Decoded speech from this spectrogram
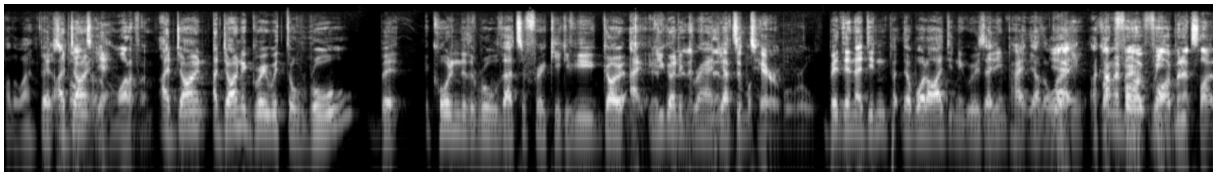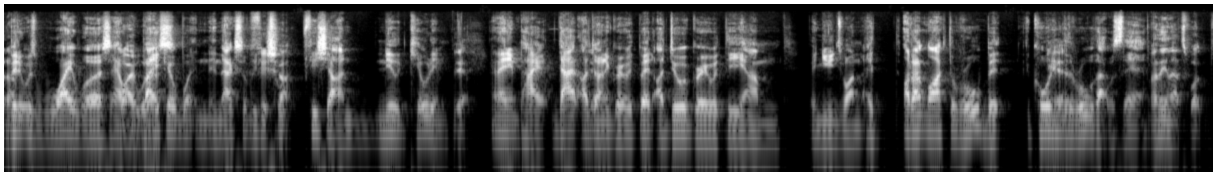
by the way, but I don't. Bolter, Yeah, one of them. I don't. I don't agree with the rule, but according to the rule, that's a free kick. If you go, if you go to ground, you have to. a terrible rule. But then they didn't. The, what I didn't agree with is they didn't pay it the other Yeah, way. I can't remember. five- five minutes later. but it was way worse. How Way worse. Baker went and actually Fisher. Fisher and nearly killed him. Yeah. and they didn't pay it. That I don't agree with, but I do agree with the um the Newnes one. I, I don't like the rule, but according Yeah. to the rule, that was there. I think that's what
